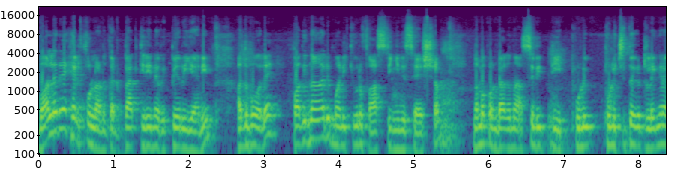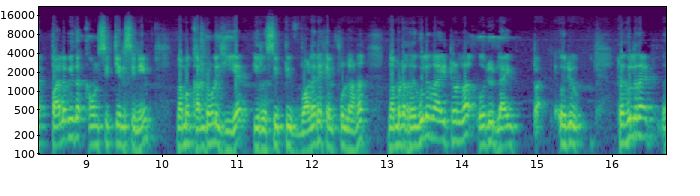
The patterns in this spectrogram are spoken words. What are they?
വളരെ ഹെൽപ്ഫുൾ ആണ്. ഗട്ട് ബാക്ടീരിയനെ റിപ്പയർ ചെയ്യാനും അതുപോലെ പതിനാല് മണിക്കൂർ ഫാസ്റ്റിങ്ങിന് ശേഷം നമുക്കുണ്ടാകുന്ന അസിഡിറ്റി പുളി പുളിച്ചു തേട്ടിൽ ഇങ്ങനെ പലവിധ കോൺസിക്വൻസിനെയും നമുക്ക് കൺട്രോൾ ചെയ്യാൻ ഈ റെസിപ്പി വളരെ ഹെൽപ്ഫുള്ളാണ് നമ്മുടെ റെഗുലർ ആയിട്ടുള്ള ഒരു ലൈഫ് ഒരു റെഗുലറായിട്ട്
